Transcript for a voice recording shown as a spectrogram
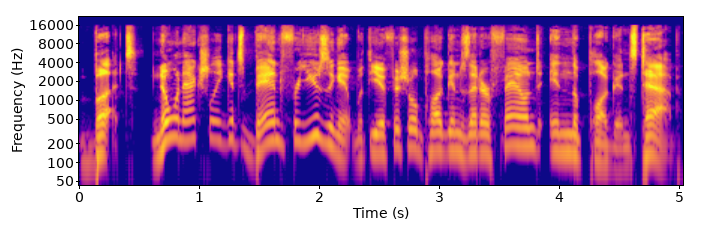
but no one actually gets banned for using it with the official plugins that are found in the plugins tab.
